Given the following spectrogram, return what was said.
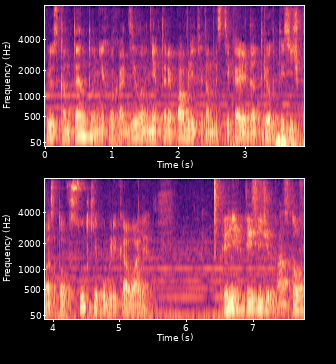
плюс контент у них выходило, некоторые паблики там достигали до 3000 постов в сутки публиковали, Три тысячи постов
